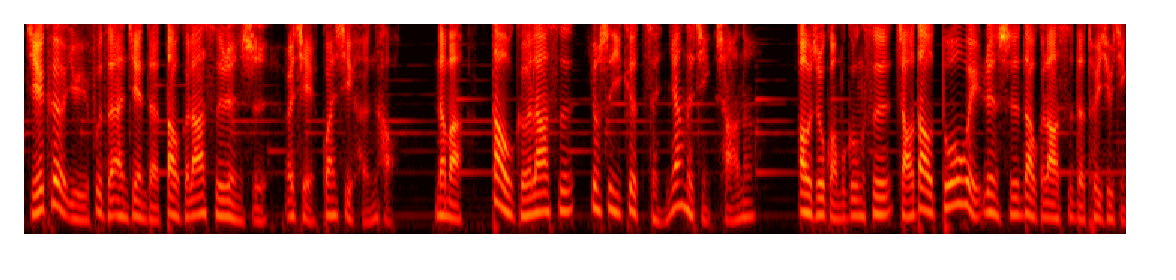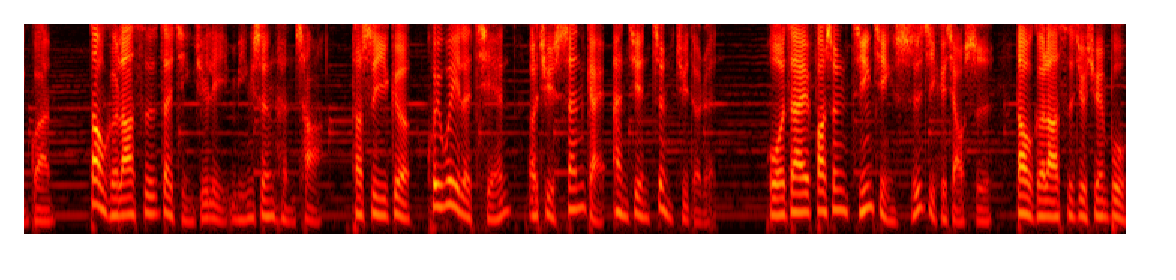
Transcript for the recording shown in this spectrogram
杰克与负责案件的道格拉斯认识，而且关系很好。那么，道格拉斯又是一个怎样的警察呢？澳洲广播公司找到多位认识道格拉斯的退休警官。道格拉斯在警局里名声很差，他是一个会为了钱而去删改案件证据的人。火灾发生仅仅十几个小时，道格拉斯就宣布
